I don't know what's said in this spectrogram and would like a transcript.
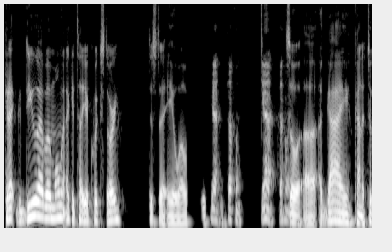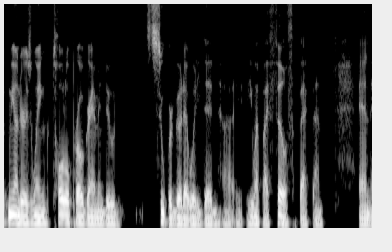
Could I do you have a moment I could tell you a quick story? Just a AOL. Yeah, definitely. Yeah, definitely. So uh, a guy kind of took me under his wing, total programming dude, super good at what he did. Uh, he went by Filth back then. And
